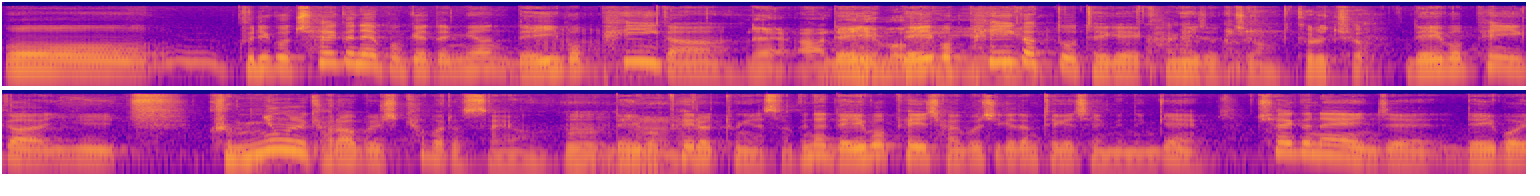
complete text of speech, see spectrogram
어 그리고 최근에 보게 되면 네이버 페이가 네. 아, 네이- 네이버, 네이버 페이. 페이가 또 되게 강해졌죠. 그렇죠. 네이버 페이가 이 금융을 결합을 시켜버렸어요. 음. 네이버 음. 페이를 통해서. 근데 네이버 페이 잘 보시게 되면 되게 재밌는 게 최근에 이제 네이버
